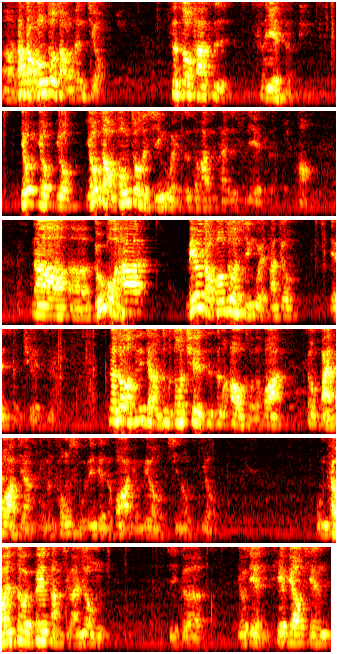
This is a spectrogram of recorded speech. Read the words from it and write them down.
呃他找工作找了很久，这时候他是失业者，有有有有找工作的行为，这时候他才是失业者。好，那呃如果他没有找工作的行为，他就变成确字。那时候老师你讲了这么多确字这么拗口的话，用白话讲。我们通俗一点的话，有没有形容词？有。我们台湾社会非常喜欢用几个有点贴标签、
